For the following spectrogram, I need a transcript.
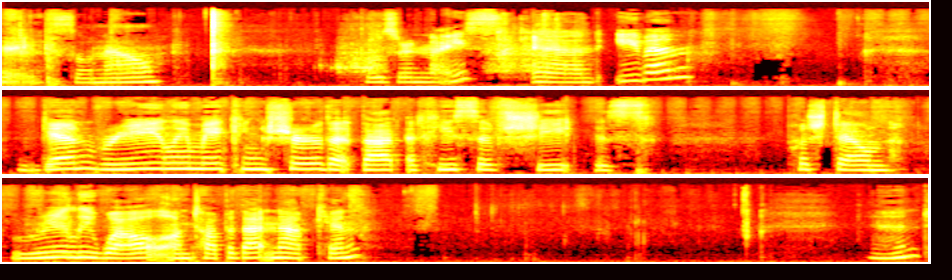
Okay, so now those are nice and even. Again, really making sure that that adhesive sheet is pushed down really well on top of that napkin. And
